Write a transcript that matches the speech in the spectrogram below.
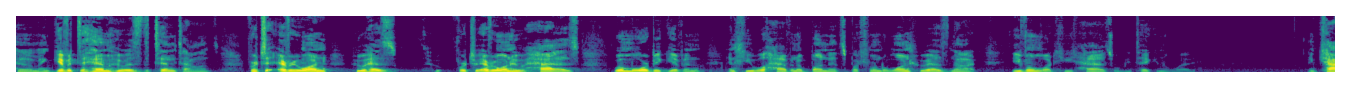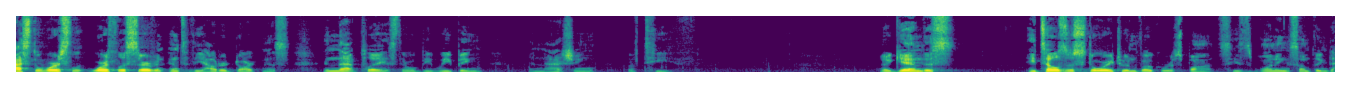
him and give it to him who has the ten talents. For to everyone who has, for to everyone who has will more be given, and he will have an abundance. But from the one who has not, even what he has will be taken away and cast the worthless servant into the outer darkness. In that place there will be weeping and gnashing of teeth. Again, this he tells this story to invoke a response. He's wanting something to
